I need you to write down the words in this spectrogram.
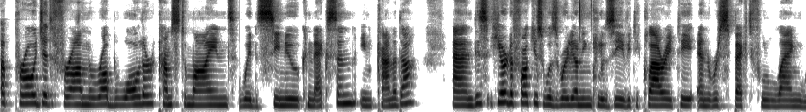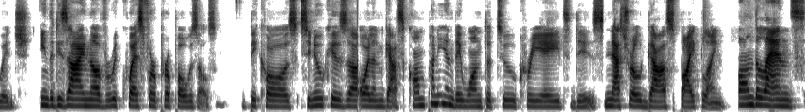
a project from Rob Waller comes to mind with CNOOC Nexen in Canada. And this here the focus was really on inclusivity, clarity, and respectful language in the design of requests for proposals. Because CNOOC is an oil and gas company and they wanted to create this natural gas pipeline on the lands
